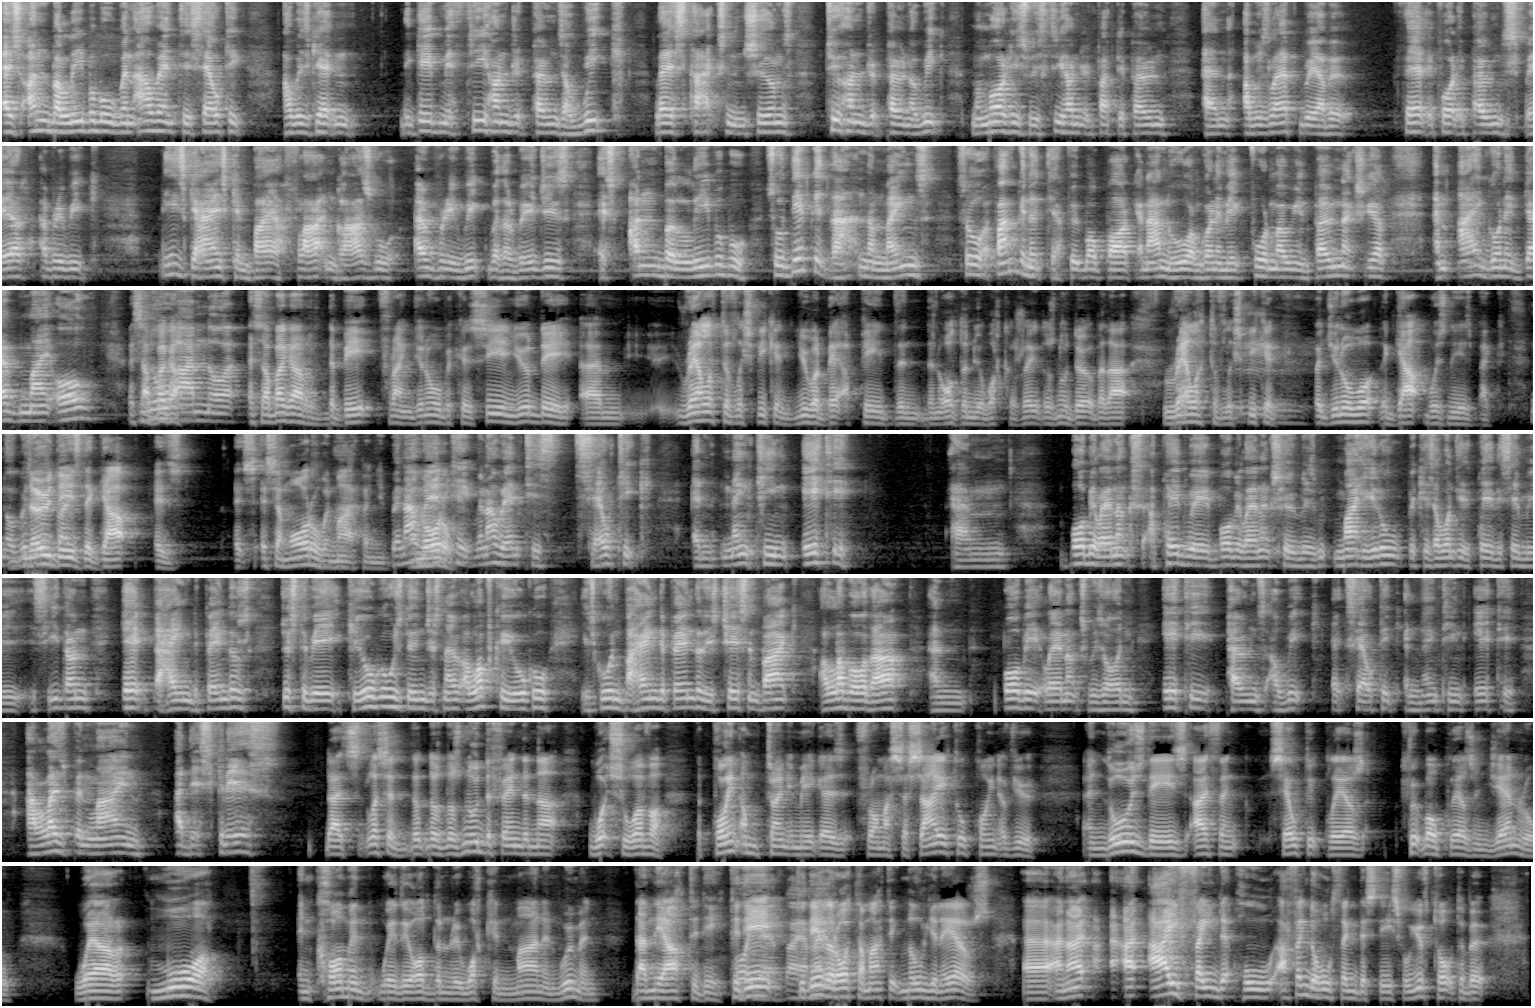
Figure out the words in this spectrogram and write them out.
It's unbelievable. When I went to Celtic, I was getting, they gave me £300 a week, less tax and insurance, £200 a week. My mortgage was £350 and I was left with about 30 £40 spare every week. These guys can buy a flat in Glasgow every week with their wages. It's unbelievable. So they've got that in their minds. So if I'm going out to a football park and I know I'm going to make four million pound next year, am I going to give my all? It's a no, bigger, I'm not. It's a bigger debate, Frank. You know, because see, in your day, um, relatively speaking, you were better paid than, than ordinary workers, right? There's no doubt about that. Relatively speaking, mm. but you know what? The gap wasn't as big. No, nowadays the gap is it's it's immoral in my opinion. When I immoral. went to when I went to Celtic in 1980 um, Bobby Lennox, I played with Bobby Lennox, who was my hero because I wanted to play the same way as he done, get behind defenders, just the way Kyogo's doing just now. I love Kyogo. He's going behind defender, he's chasing back. I love all that. And Bobby Lennox was on £80 a week at Celtic in 1980. A Lisbon Lion, a disgrace. That's listen. There, there's no defending that whatsoever. The point I'm trying to make is from a societal point of view, in those days, I think Celtic players, football players in general, were more in common with the ordinary working man and woman than they are today. Oh, today, oh, yeah, today they're automatic millionaires. Uh, and I, I, I find it whole. I find the whole thing distasteful. You've talked about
